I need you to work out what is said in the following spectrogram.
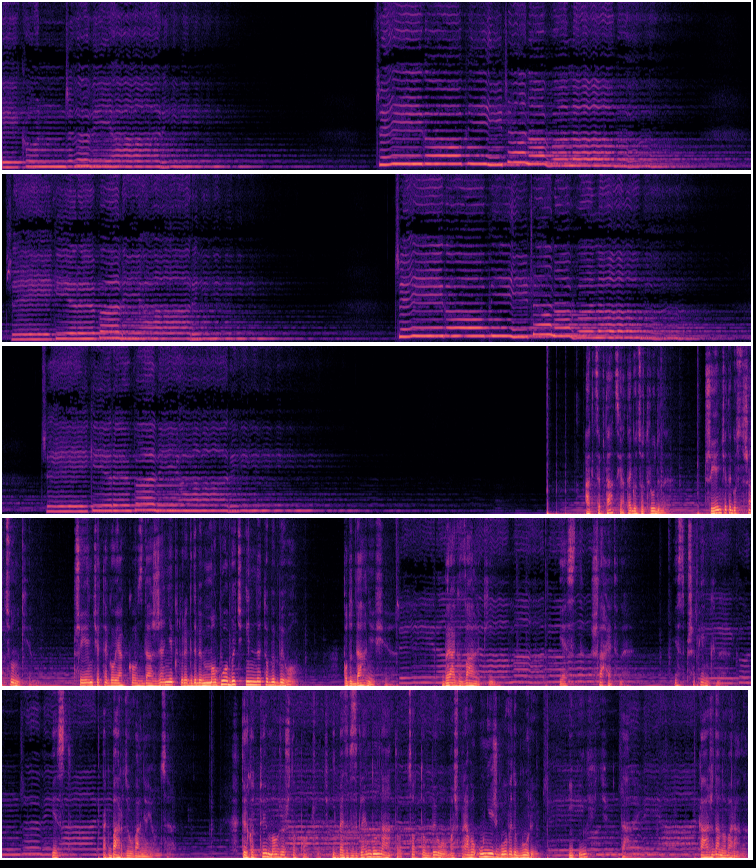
Akceptacja tego, co trudne, przyjęcie tego z szacunkiem, przyjęcie tego jako zdarzenie, które gdyby mogło być inne, to by było. Poddanie się, brak walki jest szlachetne, jest przepiękne, jest tak bardzo uwalniające. Tylko Ty możesz to poczuć i bez względu na to, co to było, masz prawo unieść głowę do góry i iść dalej. Każda nowa rana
